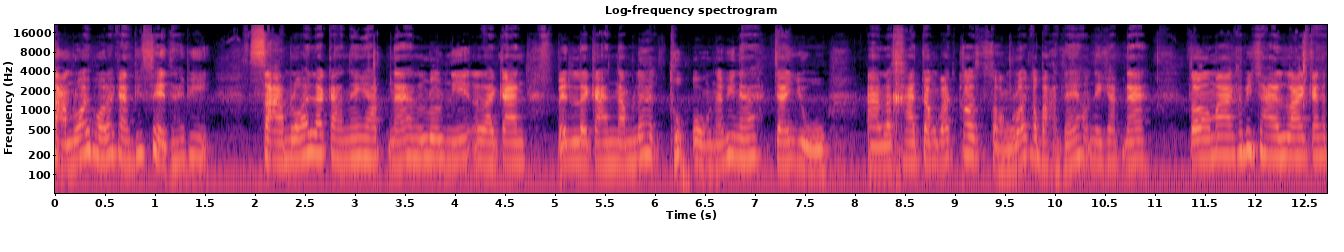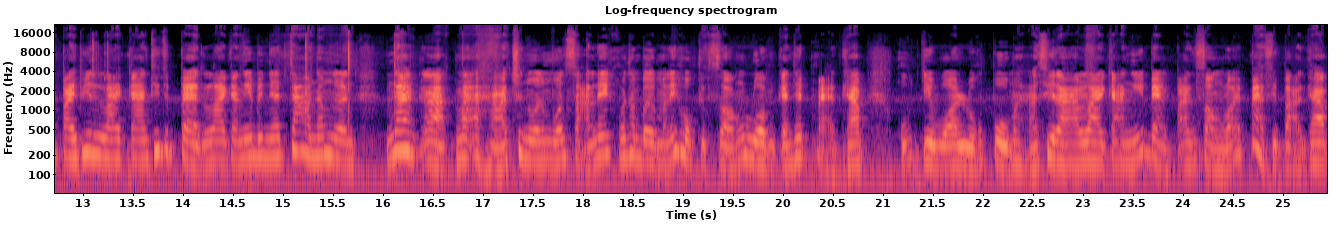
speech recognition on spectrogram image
สามร้อยพอแล้วกันพิเศษให้พี่300แล้วกันนะครับนะรุ่นนี้รายการเป็นรายการนำเลิกทุกองค์นะพี่นะจะอยู่ อ่าราคาจองวัดก็ 200 กว่าบาทแล้วนะครับนะ ต่อมาครับพี่ชายรายการไปพี่รายการที่ 18 รายการนี้เป็นเนื้อเจ้าน้ำเงิน หน้ากากมาหาชนวนมวลสารเลขโค้ดทำเบอร์หมาเลข 62 รวมกันที่8ครับคุกจีวรหลวงปู่มหาศิลารายการนี้แบ่งปัน 280 บาทครับ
